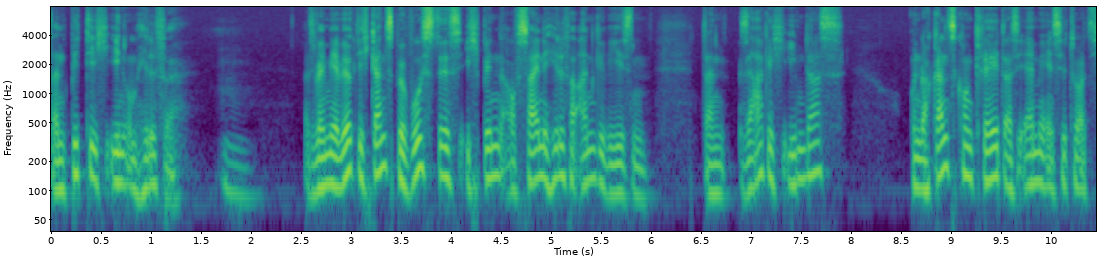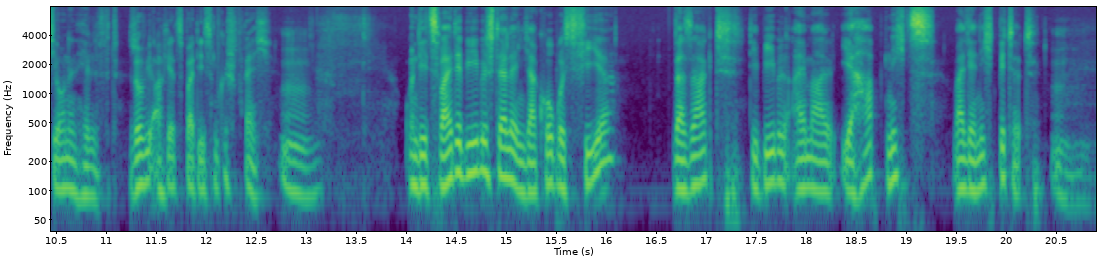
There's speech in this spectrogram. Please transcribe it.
dann bitte ich ihn um Hilfe. Mhm. Also wenn mir wirklich ganz bewusst ist, ich bin auf seine Hilfe angewiesen, dann sage ich ihm das und noch ganz konkret, dass er mir in Situationen hilft, so wie auch jetzt bei diesem Gespräch. Mhm. Und die zweite Bibelstelle in Jakobus 4, da sagt die Bibel einmal, ihr habt nichts, weil ihr nicht bittet. Mhm.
